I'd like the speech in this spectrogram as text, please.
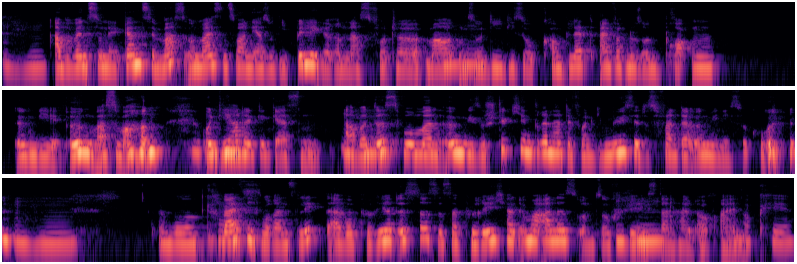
Mhm. Aber wenn es so eine ganze Masse, und meistens waren ja so die billigeren Nassfuttermarken, Mhm. so die, die so komplett einfach nur so ein Brocken irgendwie irgendwas waren. Und die Mhm. hat er gegessen. Aber Mhm. das, wo man irgendwie so Stückchen drin hatte von Gemüse, das fand er irgendwie nicht so cool. Mhm. Aber ich Krass. weiß nicht, woran es liegt, aber püriert ist das. Deshalb püriere ich halt immer alles und so friere ich es Mhm. dann halt auch ein. Okay,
